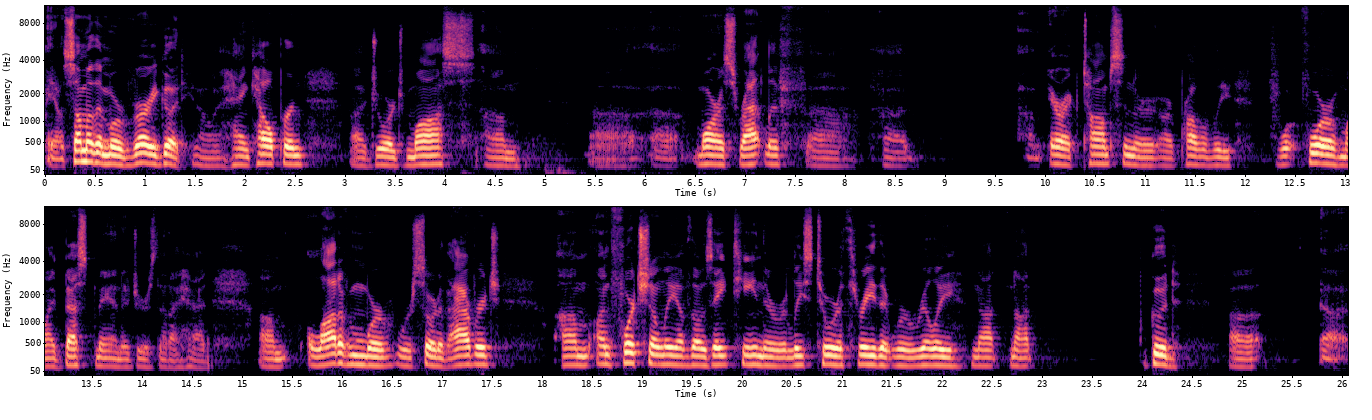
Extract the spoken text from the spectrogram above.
You know, some of them were very good. You know, Hank Halpern, George Moss. Um, uh, Morris Ratliff, uh, uh, um, Eric Thompson are, are probably four, four, of my best managers that I had. Um, a lot of them were, were sort of average. Um, unfortunately, of those 18, there were at least two or three that were really not not good, uh, uh,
